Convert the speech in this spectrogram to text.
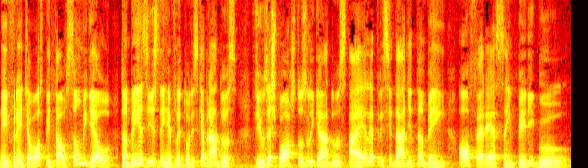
em frente ao Hospital São Miguel, também existem refletores quebrados. Fios expostos ligados à eletricidade também oferecem perigo.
